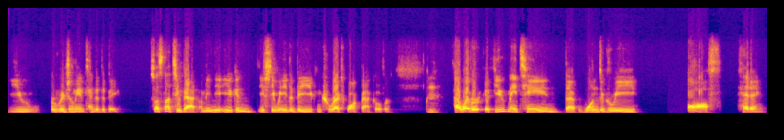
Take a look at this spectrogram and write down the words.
you originally intended to be. So it's not too bad. I mean, you, you can you see where you need to be, you can correct walk back over. Mm. However, if you maintain that one degree off heading,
